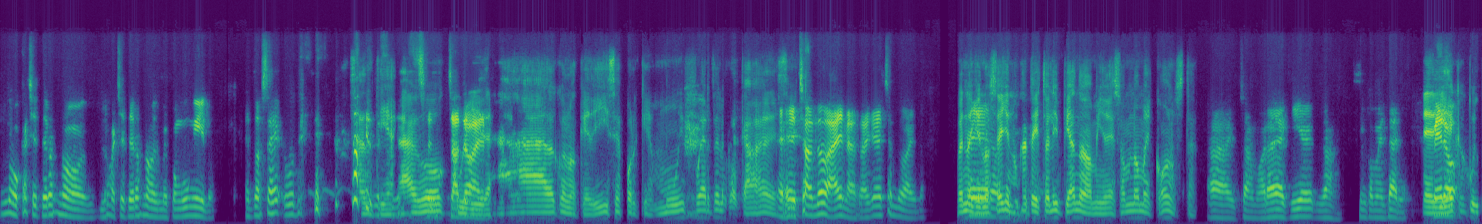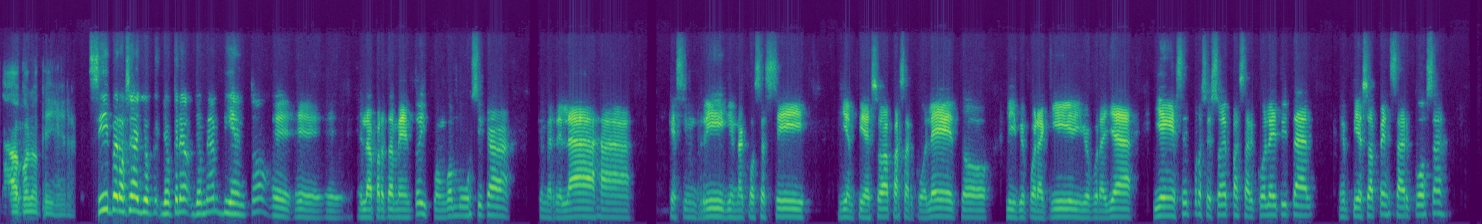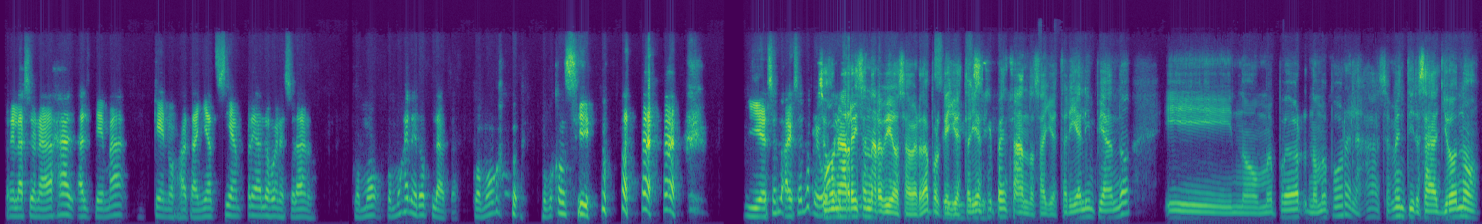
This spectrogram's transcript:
No, cacheteros no, los cacheteros no, me pongo un hilo. Entonces, Santiago, cuidado con lo que dices porque es muy fuerte lo que acabas de decir. Es echando vaina, ¿sabes? Echando vaina. Bueno, yo no sé, yo nunca te he visto limpiando, a mí eso no me consta. Ay, chamo, ahora de aquí, no, sin comentarios. Te pero, dije que cuidado con lo que dijera. Sí, pero o sea, yo, yo creo, yo me ambiento eh, eh, eh, el apartamento y pongo música que me relaja, que si un rig, una cosa así, y empiezo a pasar coleto, limpio por aquí, limpio por allá, y en ese proceso de pasar coleto y tal, empiezo a pensar cosas relacionadas al, al tema que nos atañe siempre a los venezolanos ¿Cómo, cómo genero plata? ¿Cómo, cómo consigo? y eso, eso es lo que... Eso es una risa nerviosa, ¿verdad? Porque yo estaría así pensando, o sea, yo estaría limpiando y no me puedo, no me puedo relajar, eso es mentira, o sea, yo no.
